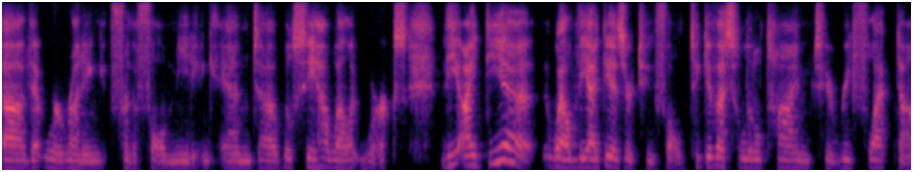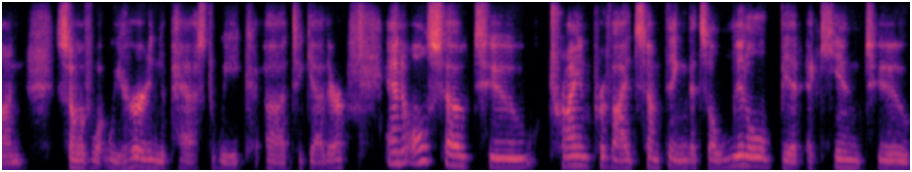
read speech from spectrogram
uh, that we're running for the fall meeting and uh, we'll see how well it works. The idea, well, the ideas are twofold, to give us a little time to reflect on some of what we heard in the past week uh, together and also to try and provide something that's a little bit akin to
